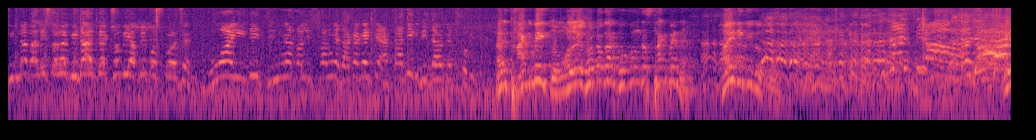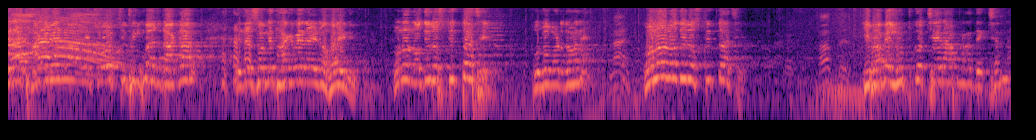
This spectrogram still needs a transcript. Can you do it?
জিন্নাত আলীর সঙ্গে বিধায়কদের ছবি আপনি পোস্ট করেছেন। ভুয়া ইডি জিন্নাত আলীর সঙ্গে দেখা গেছে একাধিক বিধায়কের ছবি। আরে থাকবেই তো মলয় ঘটক আর খোকন দাস থাকবে না? হয়নি কি কখনো এরা থাকবে না চোর চিঠিংবাজ ডাকা এদের সঙ্গে থাকবে না এটা হয়নি। কোন নদীর অস্তিত্ব আছে পূর্ব বর্ধমানে? কোন নদীর অস্তিত্ব আছে? কীভাবে লুট করছে এরা আপনারা দেখছেন না?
